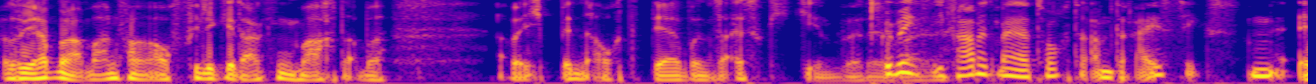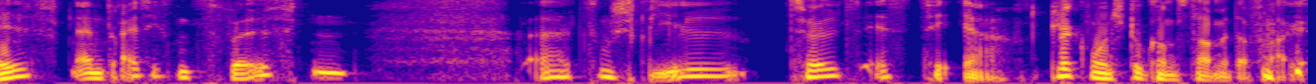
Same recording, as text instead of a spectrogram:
also ich habe mir am Anfang auch viele Gedanken gemacht, aber aber ich bin auch der, wo ins Eishockey gehen würde. Übrigens, weil- ich fahre mit meiner Tochter am 30.11., äh, am 30.12. Äh, zum Spiel Tölz SCR. Glückwunsch, du kommst da mit der Frage.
